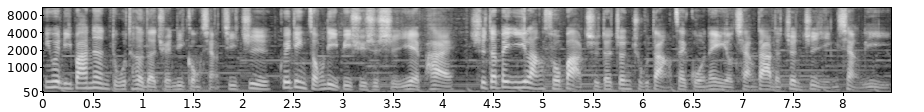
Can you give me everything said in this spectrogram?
因为黎巴嫩独特的权力共享机制规定，总理必须是什叶派，使得被伊朗所把持的真主党在国内有强大的政治影响力。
